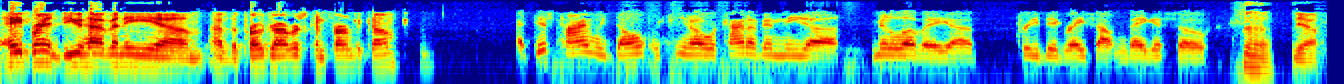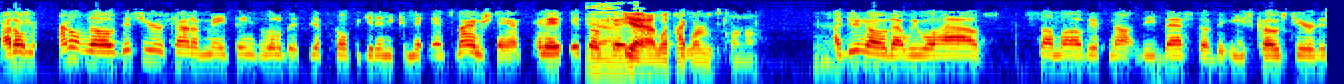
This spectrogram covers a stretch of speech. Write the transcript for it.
hey Brent, do you have any um of the pro drivers confirmed to come? at this time, we don't. We you know we're kind of in the uh, middle of a uh, pretty big race out in Vegas, so Yeah. I don't I don't know. This year has kind of made things a little bit difficult to get any commitments, and I understand, and it, it's Yeah. okay. Yeah, what the I- world's going on. I do know that we will have some of, if not the best of the East Coast here this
